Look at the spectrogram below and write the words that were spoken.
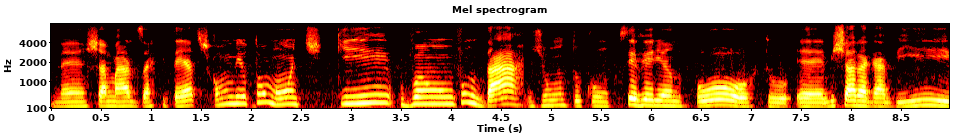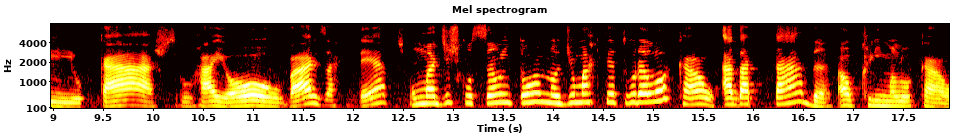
né, chamados arquitetos, como Milton Monte, que vão fundar, junto com Severiano Porto, é, Bicharagabi, o Castro, Raiol, vários arquitetos, uma discussão em torno de uma arquitetura local, adaptada ao clima local,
